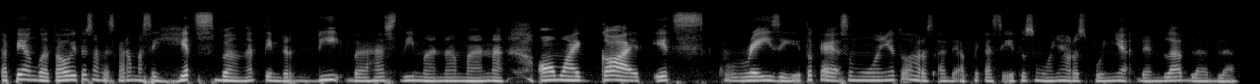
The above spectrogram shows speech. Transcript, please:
Tapi yang gue tahu itu sampai sekarang masih hits banget Tinder dibahas di mana-mana. Oh my god, it's crazy. Itu kayak semuanya tuh harus ada aplikasi itu, semuanya harus punya dan bla bla bla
